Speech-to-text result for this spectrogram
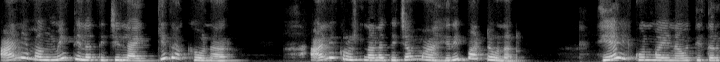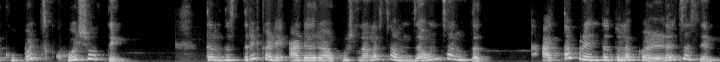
आणि मग मी तिला तिची लायकी दाखवणार आणि कृष्णाला तिच्या माहेरी पाठवणार. हे ऐकून मैनावती तर खूपच खुश होते. तर दुसरीकडे आढळराव कृष्णाला समजावून सांगतात आतापर्यंत तुला कळलंच असेल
